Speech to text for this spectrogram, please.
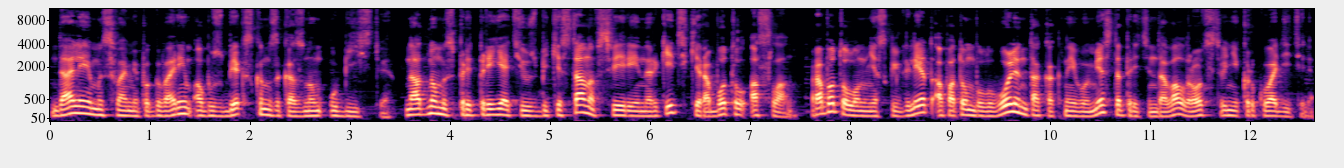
Далее мы с вами поговорим об узбекском заказном убийстве. На одном из предприятий Узбекистана в сфере энергетики работал Аслан. Работал он несколько лет, а потом был уволен, так как на его место претендовал родственник руководителя.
